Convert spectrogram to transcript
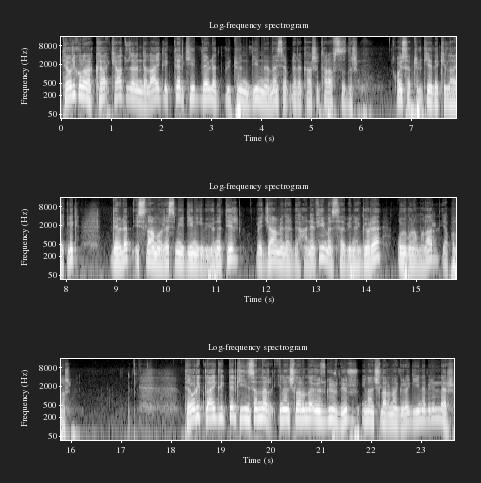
Teorik olarak ka kağıt üzerinde laiklik der ki devlet bütün din ve mezheplere karşı tarafsızdır. Oysa Türkiye'deki laiklik devlet İslam'ı resmi dini gibi yönetir ve camilerde Hanefi mezhebine göre uygulamalar yapılır. Teorik laiklik der ki insanlar inançlarında özgürdür, inançlarına göre giyinebilirler.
